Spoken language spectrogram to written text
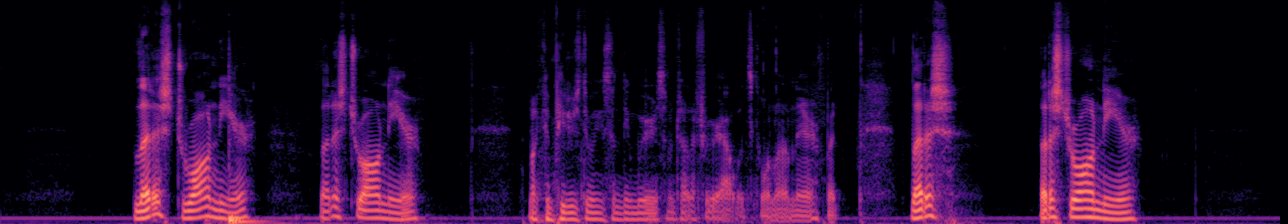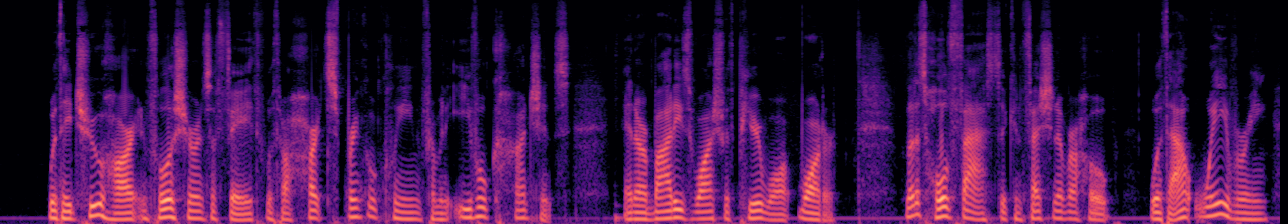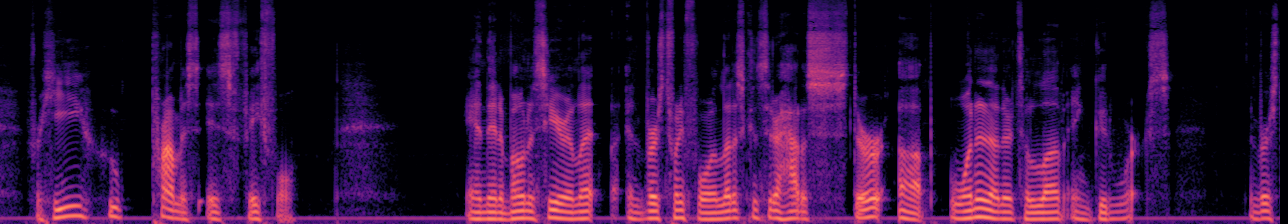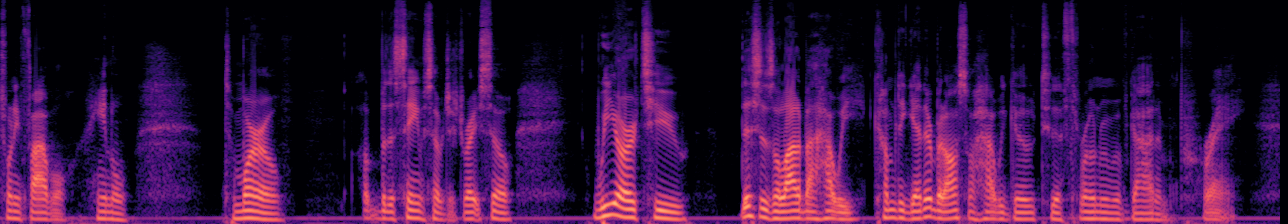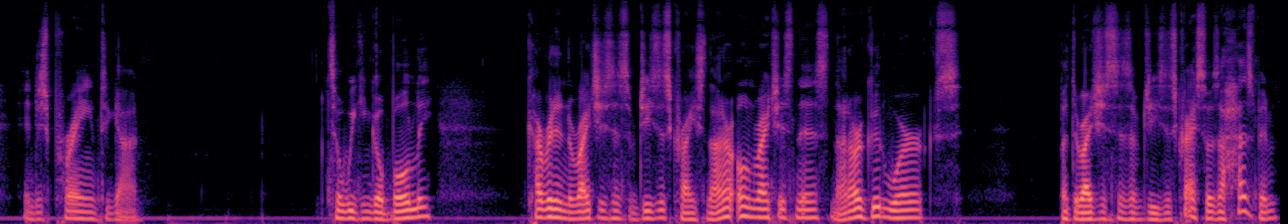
Let us draw near let us draw near. My computer's doing something weird, so I'm trying to figure out what's going on there. But let us let us draw near with a true heart and full assurance of faith, with our hearts sprinkled clean from an evil conscience and our bodies washed with pure wa- water. Let us hold fast the confession of our hope without wavering, for he who promised is faithful. And then a bonus here and let in verse 24, and let us consider how to stir up one another to love and good works. And verse 25 we'll handle tomorrow, uh, but the same subject, right? So we are to this is a lot about how we come together, but also how we go to the throne room of God and pray and just praying to God. So we can go boldly covered in the righteousness of Jesus Christ, not our own righteousness, not our good works, but the righteousness of Jesus Christ. So, as a husband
